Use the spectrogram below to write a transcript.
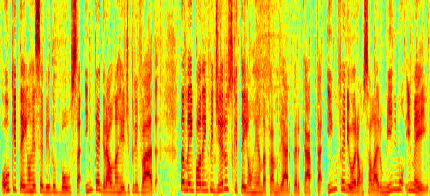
ou que tenham recebido bolsa integral na rede privada. Também podem pedir os que tenham renda familiar per capita inferior a um salário mínimo e meio.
